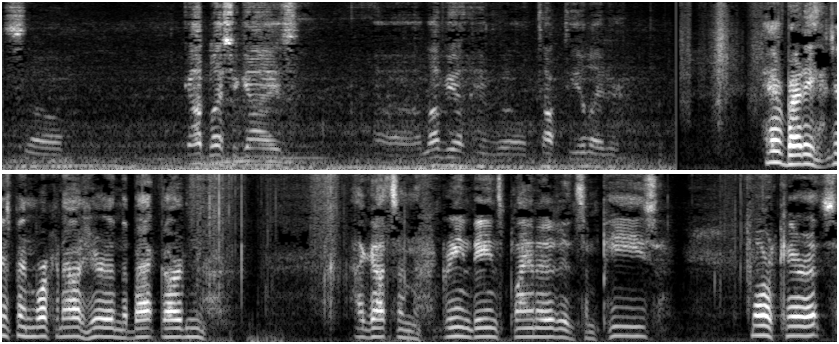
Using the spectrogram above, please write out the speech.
So, God bless you guys. Uh, love you, and we'll talk to you later. Hey everybody, just been working out here in the back garden. I got some green beans planted and some peas, more carrots,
